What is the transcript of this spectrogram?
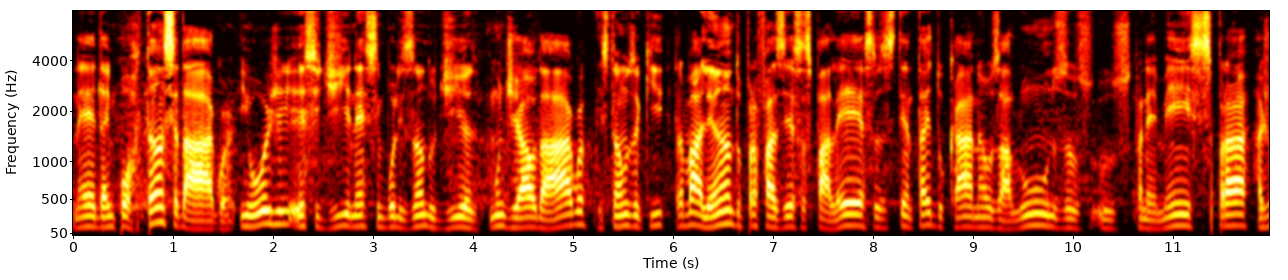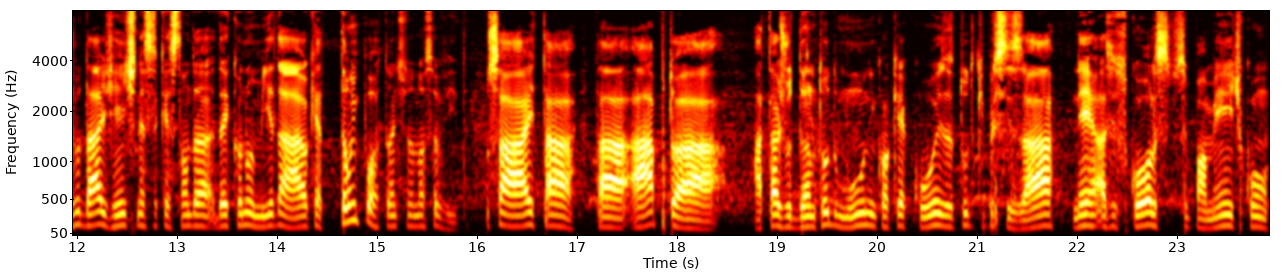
né, da importância da água. E hoje esse dia, né, simbolizando o Dia Mundial da Água, estamos aqui trabalhando para fazer essas palestras, tentar educar né, os alunos, os, os panemenses, para ajudar a gente nessa questão da, da economia da água, que é tão importante na nossa vida. O SAAI está tá apto a a estar tá ajudando todo mundo em qualquer coisa, tudo que precisar, né? As escolas, principalmente, com,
